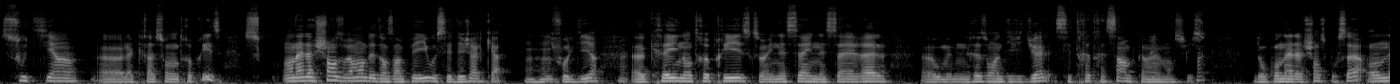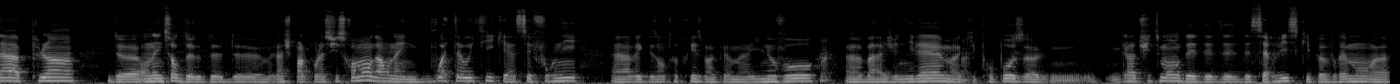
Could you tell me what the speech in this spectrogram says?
soutiennent euh, la création d'entreprises. On a la chance vraiment d'être dans un pays où c'est déjà le cas, mhm. il faut le dire. Euh, créer une entreprise, que ce soit une SA, une SARL ou même une raison individuelle, c'est très très simple quand même en Suisse. Donc on a la chance pour ça. On a plein de... On a une sorte de... de, là je parle pour la Suisse romande, hein. on a une boîte à outils qui est assez fournie avec des entreprises ben, comme euh, Innovo, euh, bah, Genilem, qui proposent gratuitement des, des, des, services qui peuvent vraiment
